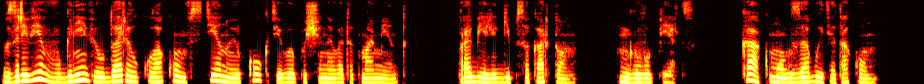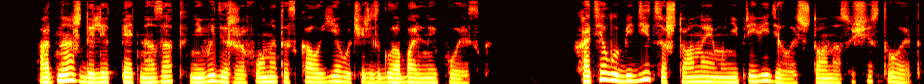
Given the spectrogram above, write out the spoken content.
Взревев в гневе, ударил кулаком в стену, и когти, выпущенные в этот момент, пробили гипсокартон. Глупец. Как мог забыть о таком? Однажды, лет пять назад, не выдержав, он отыскал Еву через глобальный поиск. Хотел убедиться, что она ему не привиделась, что она существует.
